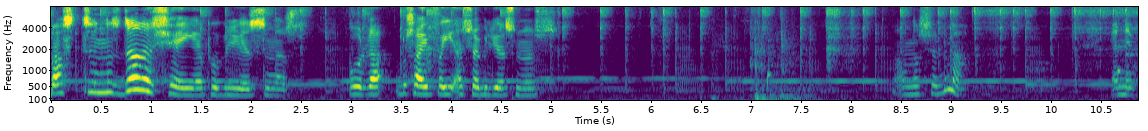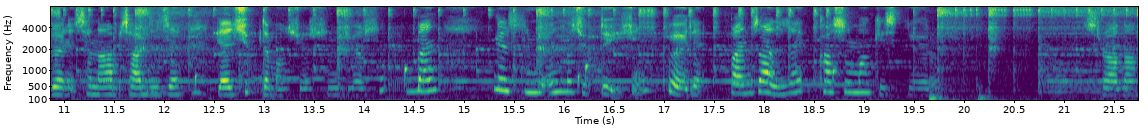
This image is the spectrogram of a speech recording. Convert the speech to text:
bastığınızda da şey yapabiliyorsunuz. Burada bu sayfayı açabiliyorsunuz. Anlaşıldı mı? Yani böyle sen abi sadece gelişip de başlıyorsun diyorsun. Ben üstünde önüme çıktığı için böyle ben sadece kasılmak istiyorum. Sıradan.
